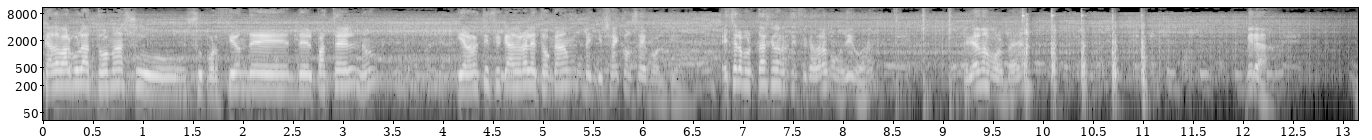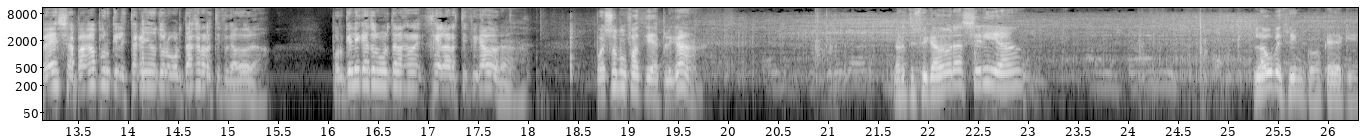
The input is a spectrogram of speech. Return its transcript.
Cada válvula toma su, su porción de, del pastel, ¿no? Y a la rectificadora le tocan 26,6 voltios. Este es el voltaje de la rectificadora, como digo, ¿eh? Le voy golpes, ¿eh? Mira, ¿ves? Se apaga porque le está cayendo todo el voltaje a la rectificadora. ¿Por qué le cae todo el voltaje a la rectificadora? Pues eso es muy fácil de explicar. La rectificadora sería la V5 que hay aquí.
